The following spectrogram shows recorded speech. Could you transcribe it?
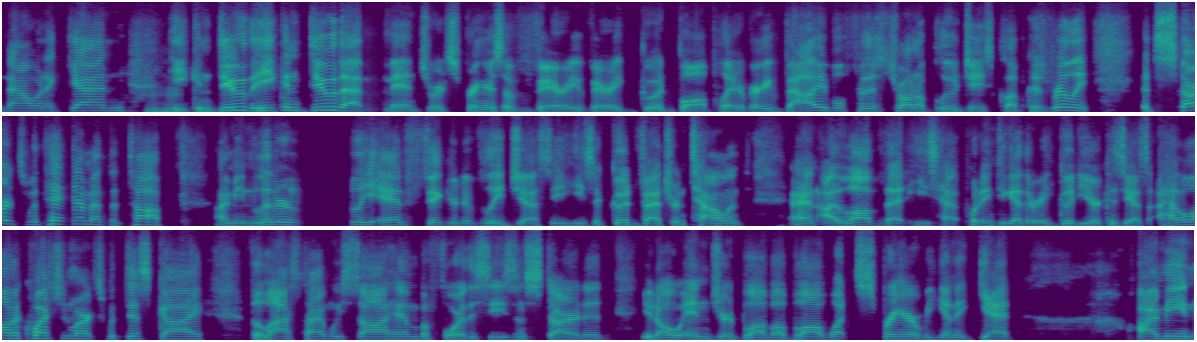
now and again, mm-hmm. he can do he can do that, man. George Springer's a very very good ball player, very valuable for this Toronto Blue Jays club because really it starts with him at the top. I mean, literally and figuratively, Jesse. He's a good veteran talent, and I love that he's ha- putting together a good year because yes, I had a lot of question marks with this guy the last time we saw him before the season started. You know, injured, blah blah blah. What Springer are we gonna get? I mean,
